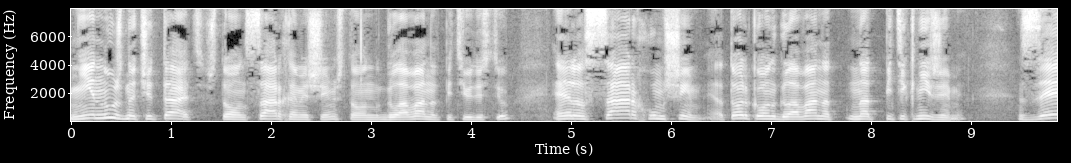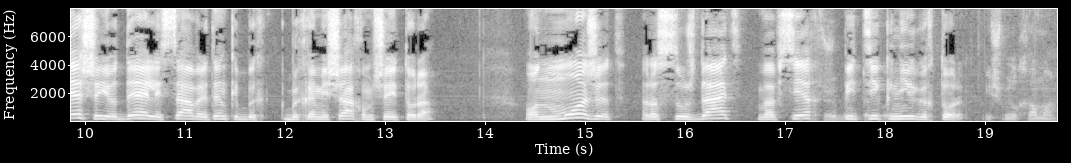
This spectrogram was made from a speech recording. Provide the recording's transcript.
Не нужно читать, что он Сарха Мишим, что он глава над 50. Эло Сар Хумшим. а Только он глава над, над пятикнижиями. Зе шиюде лиса валитенки бхамиша хумшей Тора. Он может рассуждать во всех пяти такой. книгах Торы. Ишмилхама.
